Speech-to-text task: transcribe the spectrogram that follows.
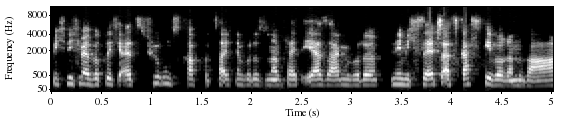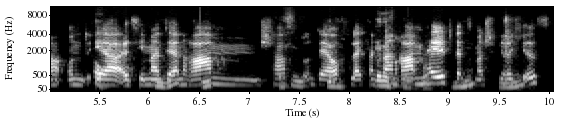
mich nicht mehr wirklich als Führungskraft bezeichnen würde, sondern vielleicht eher sagen würde, nehme ich selbst als Gastgeberin wahr und oh. eher als jemand, der einen mhm. Rahmen schafft und der auch vielleicht manchmal einen Rahmen hält, wenn es mhm. mal schwierig mhm. ist.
